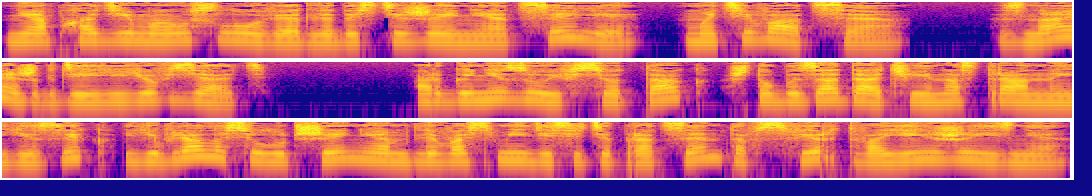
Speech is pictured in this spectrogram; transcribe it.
Необходимое условие для достижения цели – мотивация. Знаешь, где ее взять? Организуй все так, чтобы задача иностранный язык являлась улучшением для 80% сфер твоей жизни,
